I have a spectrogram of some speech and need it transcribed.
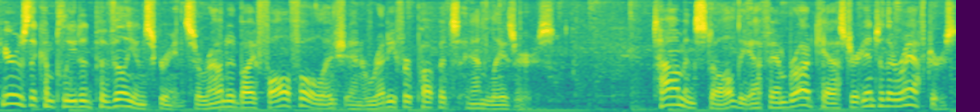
Here is the completed pavilion screen, surrounded by fall foliage and ready for puppets and lasers. Tom installed the FM broadcaster into the rafters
